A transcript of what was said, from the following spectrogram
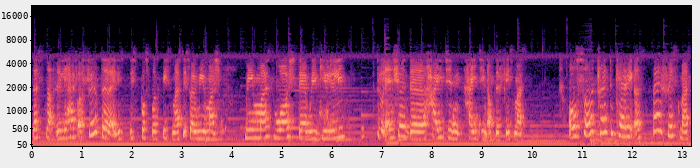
does not really have a filter like this disposable face mask. That's why we must we must wash them regularly to ensure the hygiene hygiene of the face mask. Also, try to carry a spare face mask.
